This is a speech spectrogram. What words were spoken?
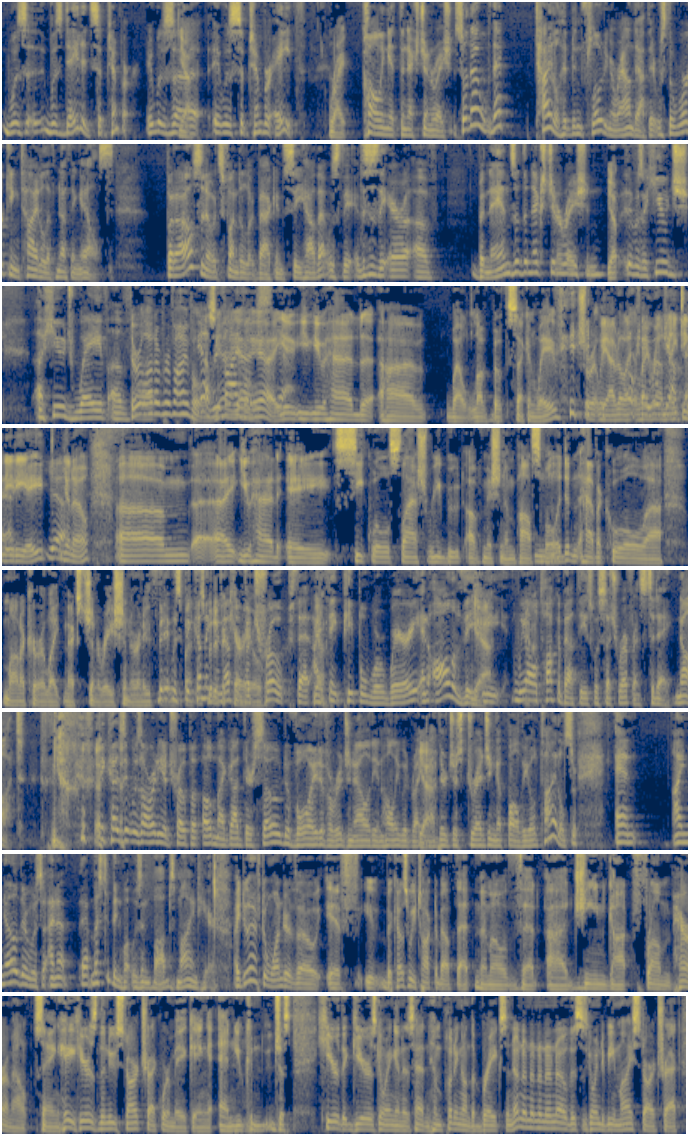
was was dated September. It was uh, Yeah. it was September eighth Right. calling it the next generation. So that that title had been floating around out there. It was the working title, if nothing else. But I also know it's fun to look back and see how that was the. This is the era of Bonanza, the next generation. Yep. It was a huge, a huge wave of. There were a uh, lot of revivals. Yeah, revivals. Yeah, yeah. Yeah. You, you, you had, uh, well, loved both the second wave shortly after, like, Okay, like around 1988. Yeah. You know, um, uh, you had a sequel slash reboot of Mission Impossible. Mm-hmm. It didn't have a cool uh, moniker like Next Generation or anything. But it was becoming a bit enough of a, carryover. trope that I think people were wary, and all of these. Yeah. Mean, we all talk about these with such reference today. Not. because it was already a trope of oh my god they're so devoid of originality in Hollywood right Yeah. now. They're just dredging up all the old titles. And I know there was and that- that must have been what was in Bob's mind here. I do have to wonder, though, if you- because we talked about that memo that uh, Gene got from Paramount saying, "Hey, here's the new Star Trek we're making," and you can just hear the gears going in his head and him putting on the brakes and no, no, no, no, no, no, this is going to be my Star Trek.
